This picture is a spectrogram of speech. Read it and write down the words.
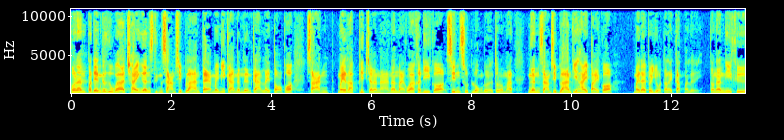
เพราะฉะนั้นประเด็นก็คือว่าใช้เงินถึง 30 ล้าน แต่ไม่มีการดำเนินการอะไรต่อ เพราะศาลไม่รับพิจารณา นั่นหมายความว่าคดีก็สิ้นสุดลงโดยอัตโนมัติ เงิน 30 ล้านที่ให้ไปก็ไม่ได้ประโยชน์อะไรกลับมาเลยตรงนั้นนี่คือ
